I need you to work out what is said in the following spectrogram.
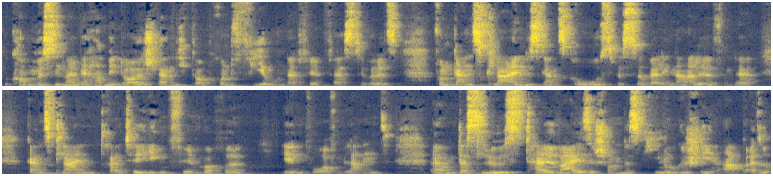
bekommen müssen, weil wir haben in Deutschland, ich glaube, rund 400 Filmfestivals, von ganz klein bis ganz groß, bis zur Berlinale, von der ganz kleinen dreitägigen Filmwoche irgendwo auf dem Land. Ähm, das löst teilweise schon das Kinogeschehen ab. Also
